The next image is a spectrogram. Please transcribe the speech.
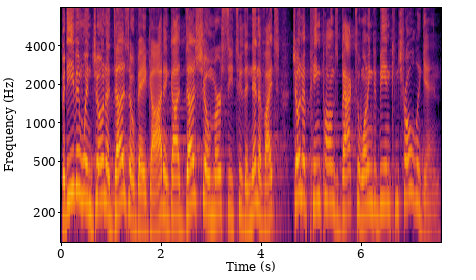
But even when Jonah does obey God and God does show mercy to the Ninevites, Jonah ping pongs back to wanting to be in control again.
